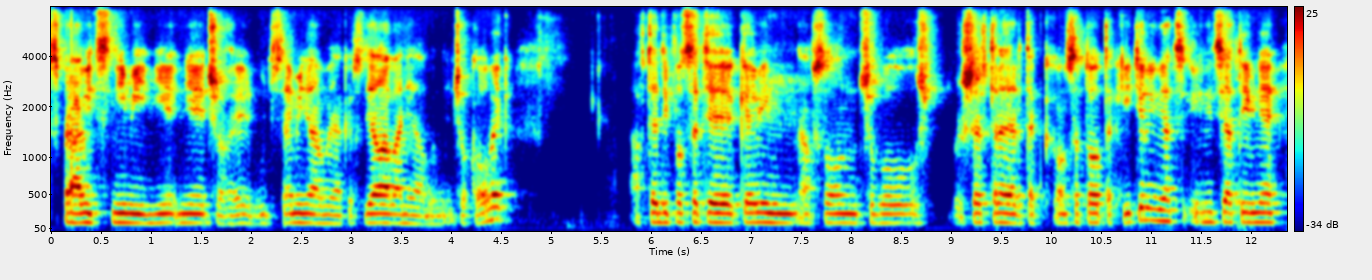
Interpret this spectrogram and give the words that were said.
spraviť s nimi nie, niečo, hej, buď seminár, alebo nejaké vzdelávanie, alebo niečokoľvek. a vtedy v podstate Kevin Absolon, čo bol tréner, tak on sa toho tak chytil iniciatívne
